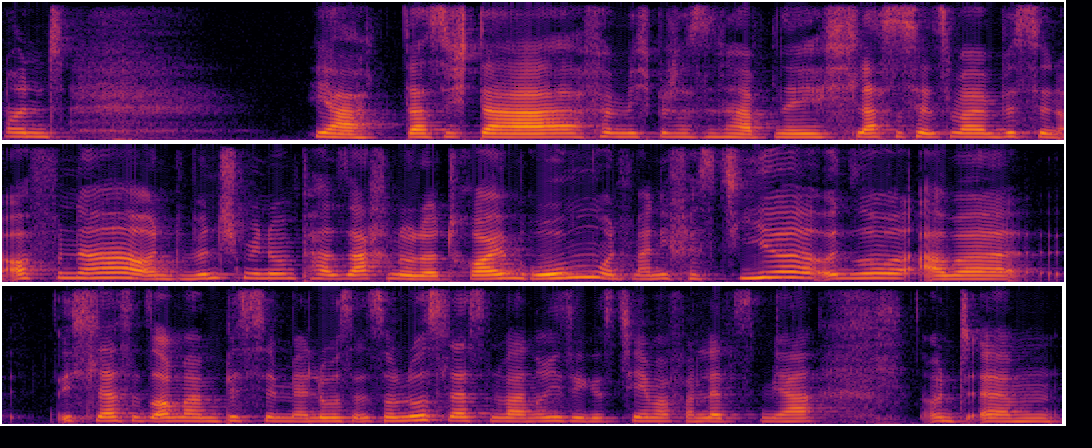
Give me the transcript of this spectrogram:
Und ja, dass ich da für mich beschlossen habe, nee, ich lasse es jetzt mal ein bisschen offener und wünsche mir nur ein paar Sachen oder träume rum und manifestiere und so, aber ich lasse jetzt auch mal ein bisschen mehr los. Also loslassen war ein riesiges Thema von letztem Jahr und ähm,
